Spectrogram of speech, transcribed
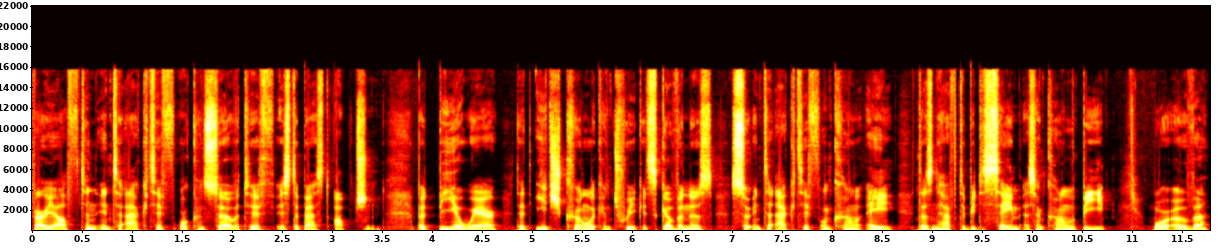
Very often interactive or conservative is the best option, but be aware that each kernel can tweak its governors, so interactive on kernel A doesn't have to be the same as on kernel B. Moreover,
